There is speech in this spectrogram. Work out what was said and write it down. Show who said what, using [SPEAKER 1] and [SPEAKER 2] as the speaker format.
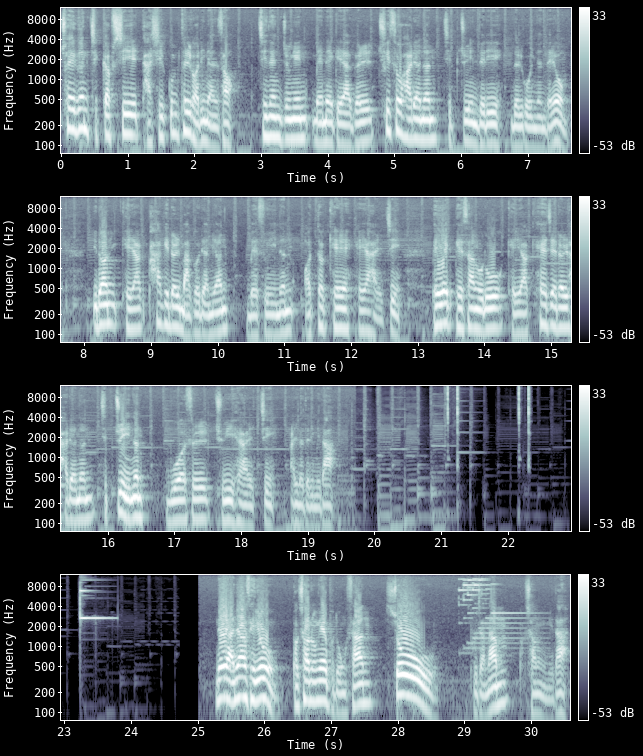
[SPEAKER 1] 최근 집값이 다시 꿈틀거리면서 진행 중인 매매 계약을 취소하려는 집주인들이 늘고 있는데요. 이런 계약 파기를 막으려면 매수인은 어떻게 해야 할지, 배액 배상으로 계약 해제를 하려는 집주인은 무엇을 주의해야 할지 알려드립니다. 네, 안녕하세요. 박찬웅의 부동산 쇼 부자남 박찬웅입니다.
